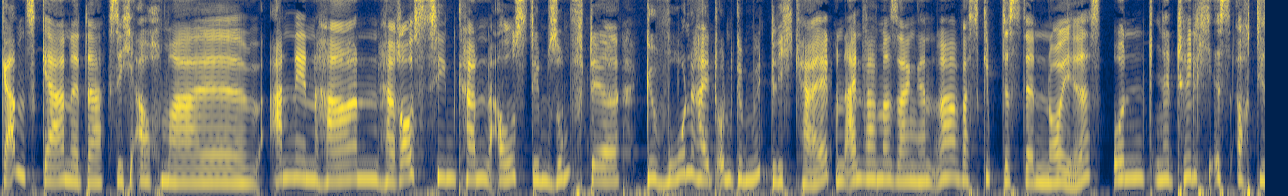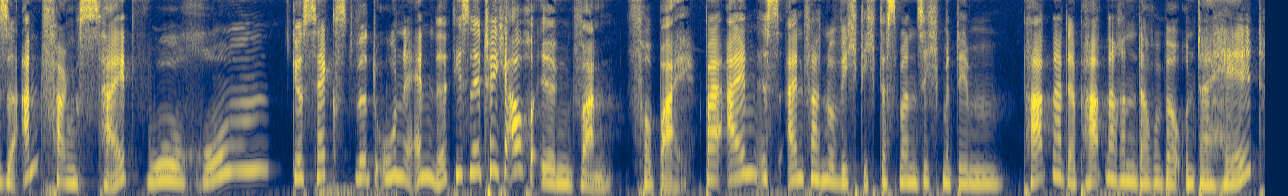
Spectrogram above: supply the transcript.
ganz gerne da sich auch mal an den Haaren herausziehen kann aus dem Sumpf der Gewohnheit und Gemütlichkeit und einfach mal sagen kann, ah, was gibt es denn Neues? Und natürlich ist auch diese Anfangszeit, worum gesext wird ohne Ende, die ist natürlich auch irgendwann vorbei. Bei einem ist einfach nur wichtig, dass man sich mit dem Partner, der Partnerin darüber unterhält,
